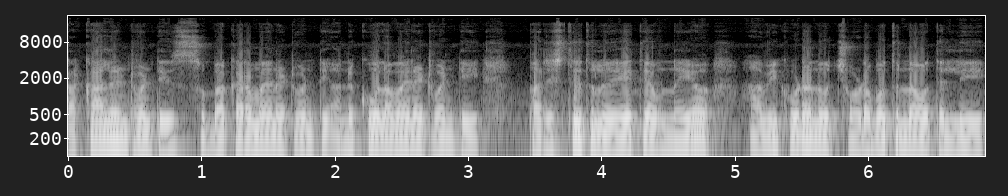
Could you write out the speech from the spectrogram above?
రకాలైనటువంటి శుభకరమైనటువంటి అనుకూలమైనటువంటి పరిస్థితులు ఏవైతే ఉన్నాయో అవి కూడా నువ్వు చూడబోతున్నావు తల్లి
